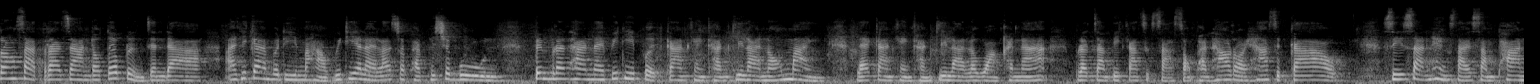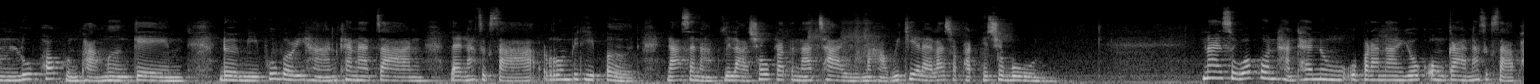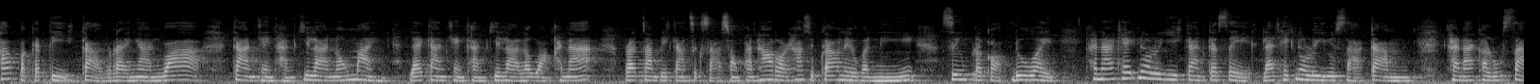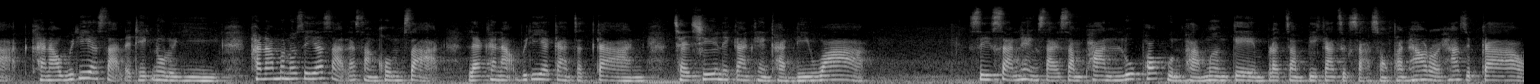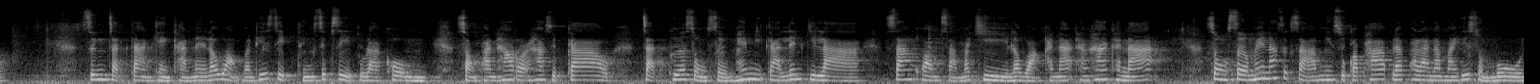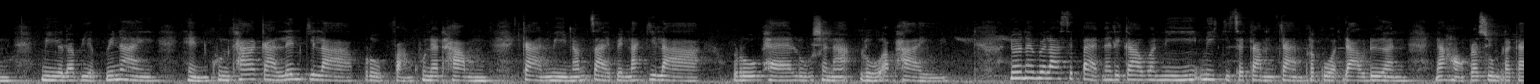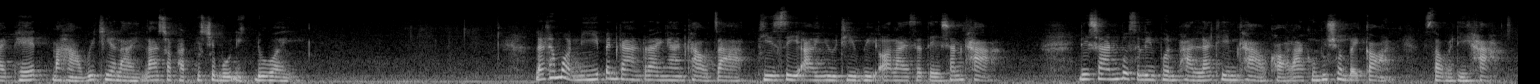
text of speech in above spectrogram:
รองศาสตราจารย์ ดรเปล่งจันดา อธิการบดีมหาวิทยาลัยราชภัฏเพชรบูรณ์ เป็นประธานในพิธีเปิดการแข่งขันกีฬาน้องใหม่ และการแข่งขันกีฬาระหว่างคณะ ประจำปีการศึกษา 2559 สีสันแห่งสายสัมพันธ์ ลูกพ่อขุนผาเมืองเกม โดยมีผู้บริหารคณาจารย์ และนักศึกษาร่วมพิธีเปิดด ณ สนามกีฬาโชครัตนชัย มหาวิทยาลัยราชภัฏเพชรบูรณ์ นายสุวพลหันธนู อุปนายกองค์การนักศึกษาภาคปกติกล่าวรายงานว่า การแข่งขันกีฬาน้องใหม่ และการแข่งขันกีฬาระหว่างคณะ ประจำปีการศึกษา 2559 ในวันนี้ ซึ่งประกอบด้วย คณะเทคโนโลยีการเกษตร และเทคโนโลยีอุตสาหกรรม คณะครุศาสตร์ คณะวิทยาศาสตร์และเทคโนโลยี คณะมนุษยศาสตร์และสังคมศาสตร์ และคณะวิทยาการจัดการ ใช้ชื่อในการแข่งขันนี้ว่า สีสันแห่งสายสัมพันธ์ ลูกพ่อขุนผาเมืองเกม ประจำปีการศึกษา 2559 ซึ่งจัดการแข่งขันในระหว่างวันที่ 10 ถึง 14 ตุลาคม 2559 จัดเพื่อส่งเสริมให้มีการเล่นกีฬา สร้างความสามัคคีระหว่างคณะทั้ง 5 คณะส่งเสริมให้นักศึกษามีสุขภาพและพลานามัยที่สมบูรณ์ มีระเบียบวินัย เห็นคุณค่าการเล่นกีฬา ปลูกฝังคุณธรรม การมีน้ำใจเป็นนักกีฬา รู้แพ้ รู้ชนะ รู้อภัย โดยในเวลา 18 นาฬิกาวันนี้มีกิจกรรมการประกวดดาวเดือนณหอประชุมประกายเพชร มหาวิทยาลัย ราชภัฏเพชรบูรณ์อีกด้วย และทั้งหมดนี้เป็นการรายงานข่าวจาก PCRU TV ออนไลน์สเตชันค่ะ ดิฉัน บุษลินพลพันธ์และทีมข่าวขอลาคุณผู้ชมไปก่อน สวัสดีค่ะ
